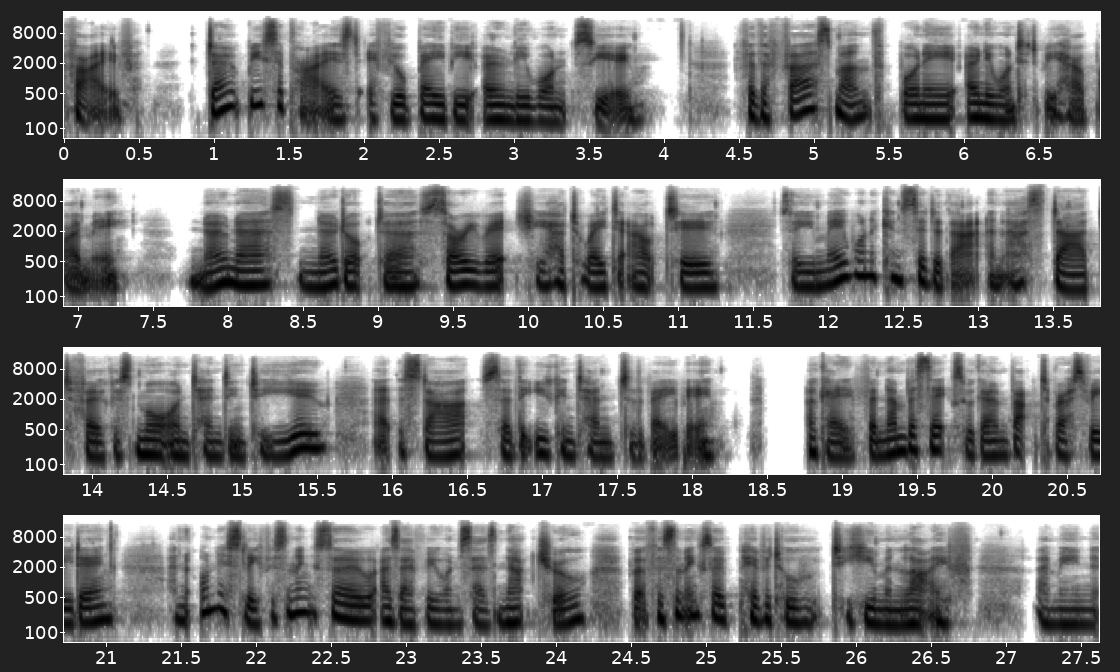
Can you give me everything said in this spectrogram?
five, don't be surprised if your baby only wants you. For the first month, Bonnie only wanted to be held by me. No nurse, no doctor. Sorry, Rich, he had to wait it out too. So you may want to consider that and ask dad to focus more on tending to you at the start so that you can tend to the baby. Okay, for number six, we're going back to breastfeeding. And honestly, for something so, as everyone says, natural, but for something so pivotal to human life, I mean,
